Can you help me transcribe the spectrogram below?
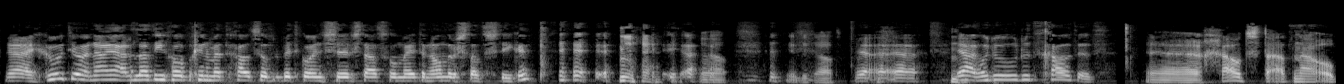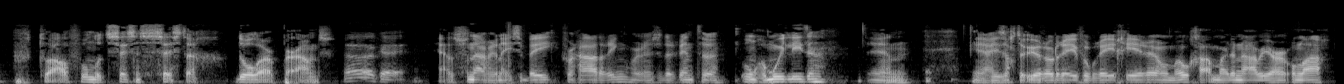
Ja, goed joh. Nou ja, laten we in ieder geval beginnen met de goud, zilver, bitcoins, eh, de staatsschuldmeter en andere statistieken. ja, ja, inderdaad. ja, ja, ja. hoe, hoe doet het goud het? Eh, goud staat nou op 1266 dollar per ounce. Oh, Oké. Ja, dat is vandaag weer een ECB-vergadering waarin ze de rente ongemoeid lieten. En ja, je zag de euro er even op reageren, omhoog gaan, maar daarna weer omlaag.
